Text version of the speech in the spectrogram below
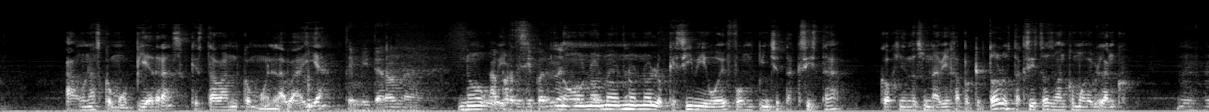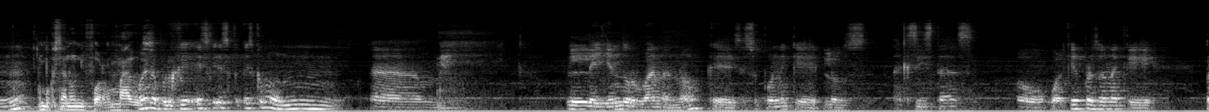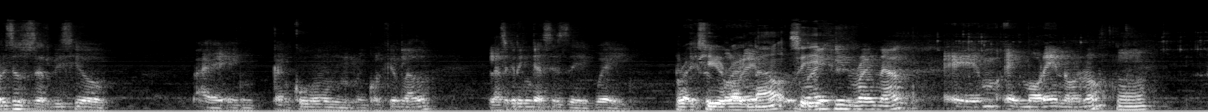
a unas como piedras que estaban como en la bahía. Te invitaron a. No, A güey. participar en No, no, no, no, no. Lo que sí vi, güey, fue un pinche taxista cogiéndose una vieja. Porque todos los taxistas van como de blanco. Ujú. Como que están uniformados. Bueno, porque es, es, es como un. leyenda urbana, ¿no? Que se supone que los taxistas o cualquier persona que presta su servicio eh, en Cancún, en cualquier lado, las gringas es de, güey. Right here, right now, sí. Right here, right now. Eh, el moreno, ¿no?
